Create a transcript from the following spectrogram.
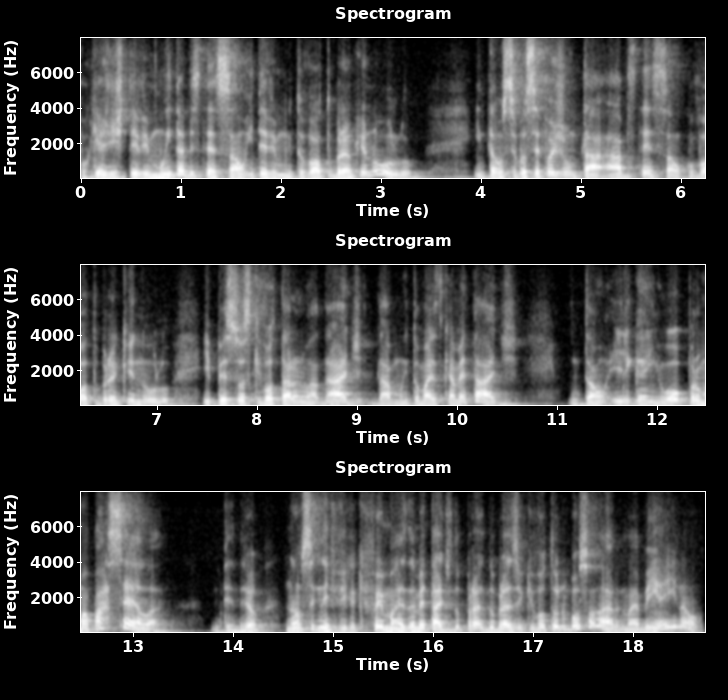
Porque a gente teve muita abstenção e teve muito voto branco e nulo. Então, se você for juntar a abstenção com voto branco e nulo e pessoas que votaram no Haddad, dá muito mais do que a metade. Então, ele ganhou por uma parcela, entendeu? Não significa que foi mais da metade do, do Brasil que votou no Bolsonaro. Não é bem aí, não.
